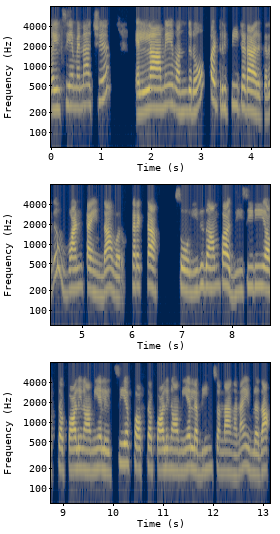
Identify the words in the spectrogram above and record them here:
எல்சிஎம் என்னாச்சு? எல்லாமே வந்துடும் பட் ரிப்பீட்டடா இருக்கிறது ஒன் டைம் தான் வரும். கரெக்டா ஸோ இதுதான்ப்பா GCD of the polynomial HCF of the polynomial அப்படின்னு சொன்னாங்கன்னா இவ்வளோதான்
